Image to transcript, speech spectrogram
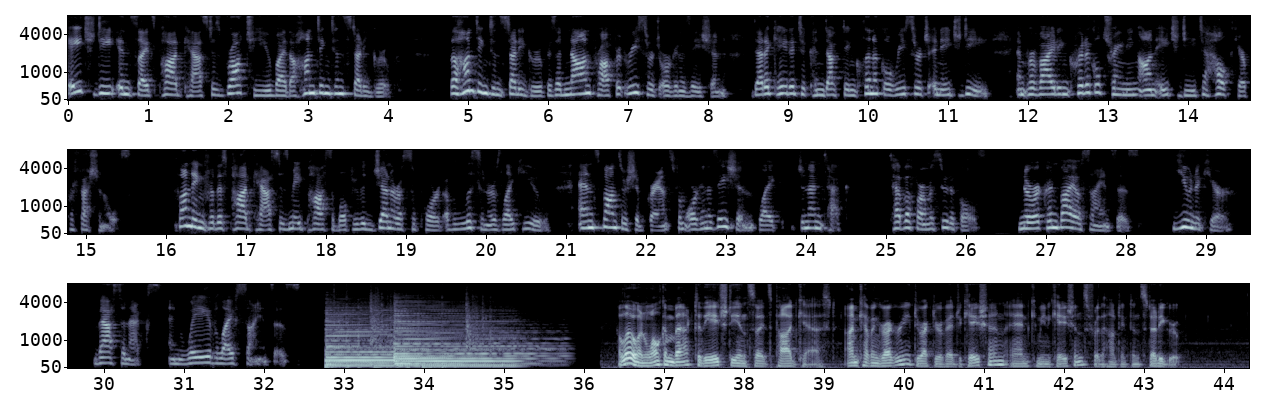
The HD Insights podcast is brought to you by the Huntington Study Group. The Huntington Study Group is a nonprofit research organization dedicated to conducting clinical research in HD and providing critical training on HD to healthcare professionals. Funding for this podcast is made possible through the generous support of listeners like you and sponsorship grants from organizations like Genentech, Teva Pharmaceuticals, Neurocrine Biosciences, uniQure, Vaccinex, and Wave Life Sciences. Hello, and welcome back to the HD Insights podcast. I'm Kevin Gregory, Director of Education and Communications for the Huntington Study Group.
